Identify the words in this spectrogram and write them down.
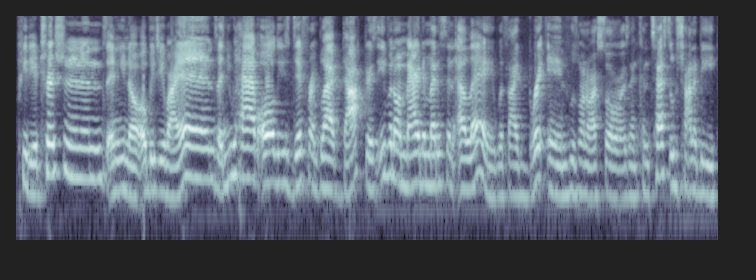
pediatricians and you know obgyns and you have all these different black doctors even on married to medicine la with like britten who's one of our sorors and contessa who's trying to be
